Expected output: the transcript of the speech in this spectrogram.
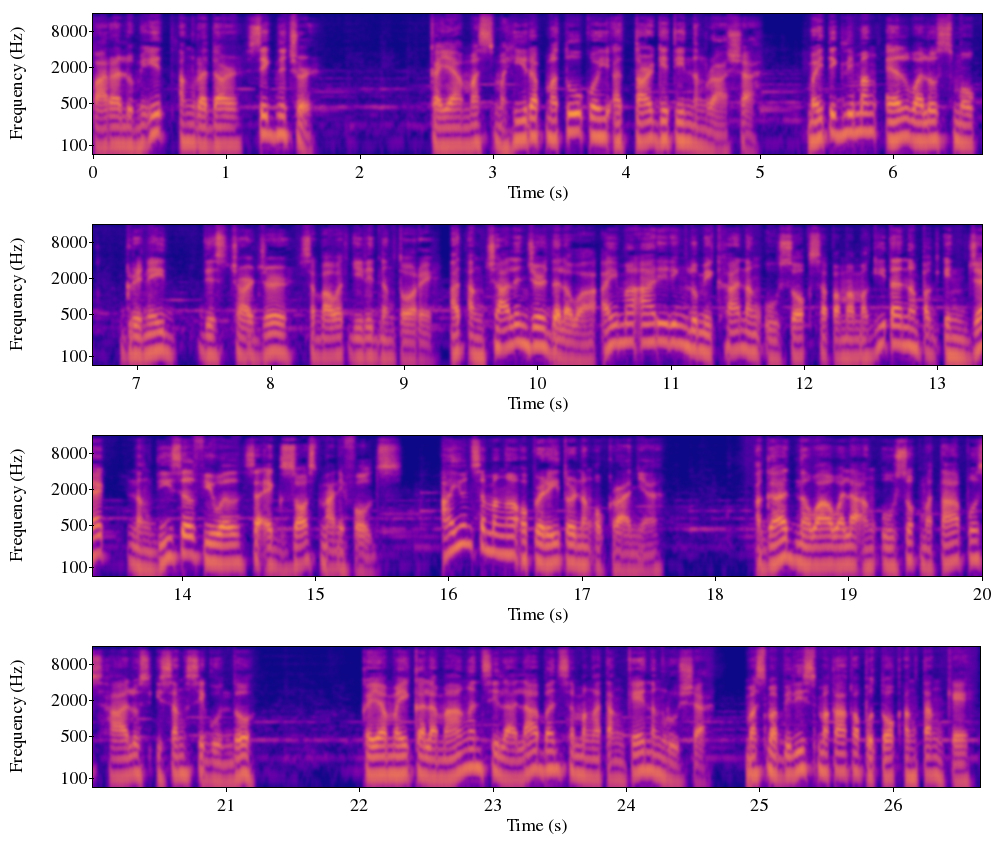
para lumiit ang radar signature. Kaya mas mahirap matukoy at targetin ng Russia. May tiglimang L-8 smoke grenade discharger sa bawat gilid ng tore at ang Challenger 2 ay maaari ring lumikha ng usok sa pamamagitan ng pag-inject ng diesel fuel sa exhaust manifolds. Ayon sa mga operator ng Ukranya, agad nawawala ang usok matapos halos isang segundo. Kaya may kalamangan sila laban sa mga tangke ng Rusya. Mas mabilis makakaputok ang tangke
